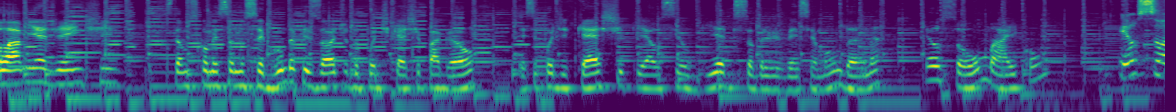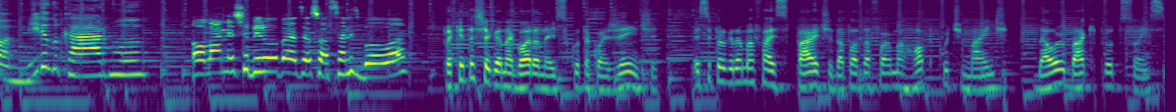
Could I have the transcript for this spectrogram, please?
Olá, minha gente! Estamos começando o segundo episódio do podcast Pagão. Esse podcast que é o seu guia de sobrevivência mundana. Eu sou o Maicon. Eu sou a Miriam do Carmo. Olá, meus chubirubas, eu sou a Sam Lisboa. Para quem tá chegando agora na escuta com a gente, esse programa faz parte da plataforma Hop Cut Mind da Urbac Produções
